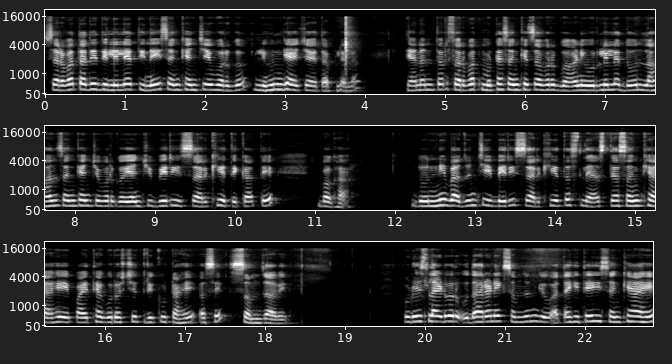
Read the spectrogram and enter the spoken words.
सर्वात आधी दिलेल्या तीनही संख्यांचे वर्ग लिहून घ्यायचे आहेत आपल्याला. त्यानंतर सर्वात मोठ्या संख्येचा वर्ग आणि उरलेल्या दोन लहान संख्यांचे वर्ग यांची बेरीज सारखी येते का ते बघा. दोन्ही बाजूंची बेरीज सारखी येत असल्यास त्या संख्या हे पायथ्यागोरसचे त्रिकूट आहे असे समजावे. पुढील स्लाईडवर उदाहरण एक समजून घेऊ. आता इथे ही संख्या आहे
